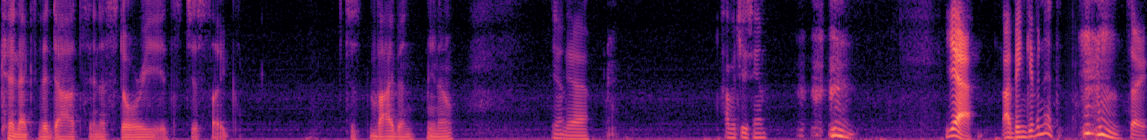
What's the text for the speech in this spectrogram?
connect the dots in a story it's just like just vibing you know Yeah. Yeah. How about you, Sam? Yeah, I've been giving it. sorry,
